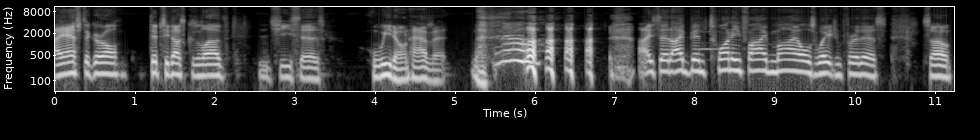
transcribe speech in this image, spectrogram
I ask the girl, Tipsy Ducks in Love, and she says, "We don't have it." No. I said, I've been 25 miles waiting for this. So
